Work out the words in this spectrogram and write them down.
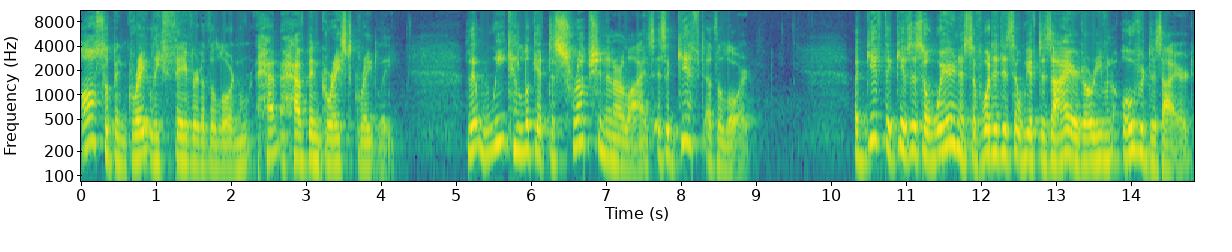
also been greatly favored of the Lord and have been graced greatly, that we can look at disruption in our lives as a gift of the Lord? a gift that gives us awareness of what it is that we have desired or even over desired.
